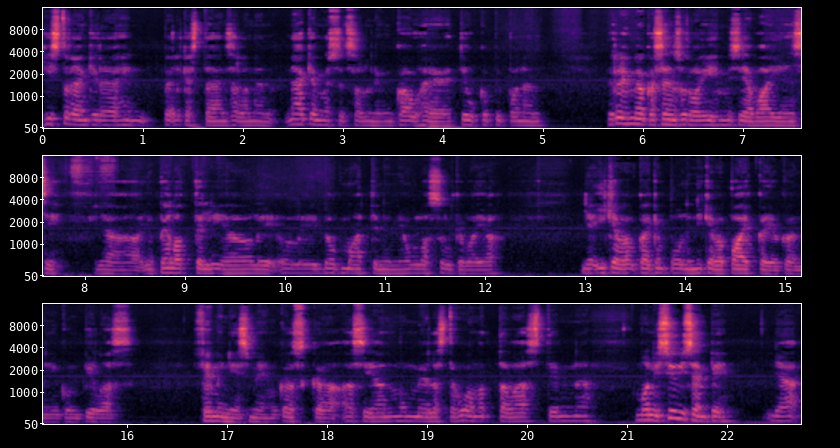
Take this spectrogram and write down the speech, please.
historiankirjoihin pelkästään sellainen näkemys, että se oli niin kauhean tiukkapipoinen ryhmä, joka sensuroi ihmisiä vaiensi ja, ja pelotteli ja oli, oli dogmaattinen ja ulos sulkeva ja, ja ikävä, kaiken puolin ikävä paikka, joka niin kuin pilasi feminismin, koska asia on mun mielestä huomattavasti monisyisempi ja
